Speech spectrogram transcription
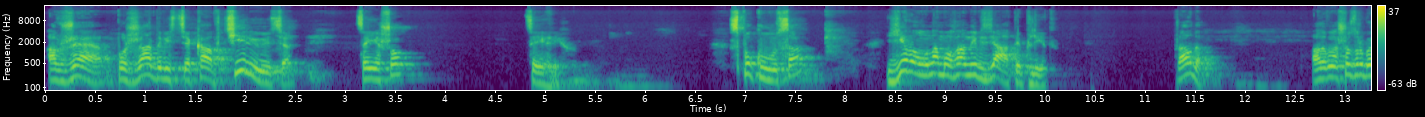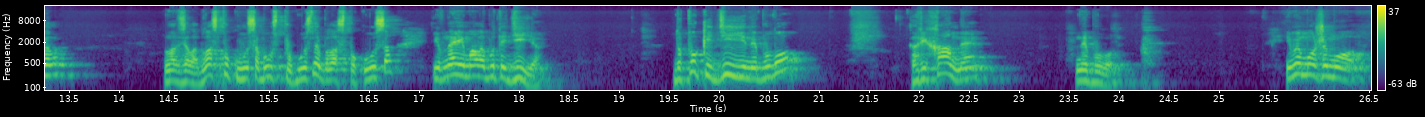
А вже пожадливість, яка втілюється, це є що? Це є гріх. Спокуса. Єва вона могла не взяти плід. Правда? Але вона що зробила? Вона взяла. Була спокуса, був спокусник, була спокуса, і в неї мала бути дія. Допоки дії не було, гріха не, не було. І ми можемо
